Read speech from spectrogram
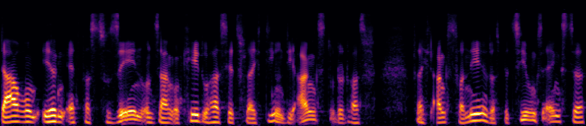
darum, irgendetwas zu sehen und sagen, okay, du hast jetzt vielleicht die und die Angst oder du hast vielleicht Angst vor Nähe, du hast Beziehungsängste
